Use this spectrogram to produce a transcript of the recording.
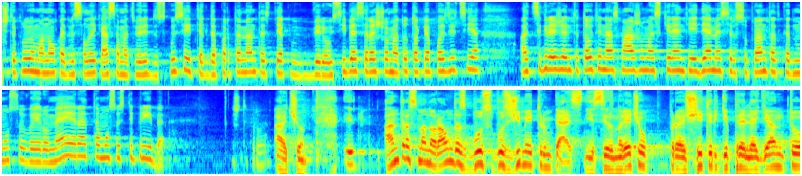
iš tikrųjų manau, kad visą laiką esame atviri diskusijai, tiek departamentas, tiek vyriausybės yra šiuo metu tokia pozicija atsigrėžiant į tautinės mažumas, skiriant jai dėmesį ir suprantat, kad mūsų vairume yra ta mūsų stiprybė. Iš tikrųjų. Ačiū. Antras mano raundas bus, bus žymiai trumpesnis ir norėčiau prašyti irgi prelegentų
